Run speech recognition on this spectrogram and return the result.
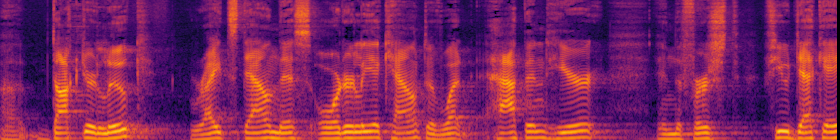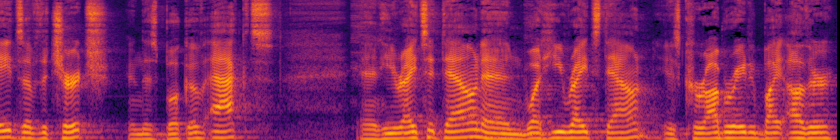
Uh, Dr. Luke writes down this orderly account of what happened here in the first few decades of the church in this book of Acts. And he writes it down, and what he writes down is corroborated by other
